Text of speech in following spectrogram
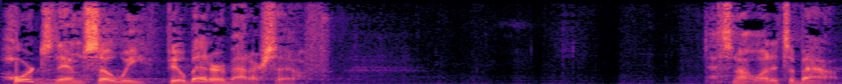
hoards them so we feel better about ourselves. That's not what it's about.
